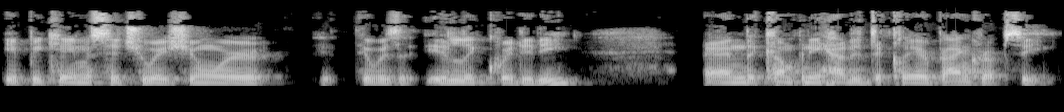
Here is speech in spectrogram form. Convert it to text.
It became a situation where there was illiquidity, and the company had to declare bankruptcy.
